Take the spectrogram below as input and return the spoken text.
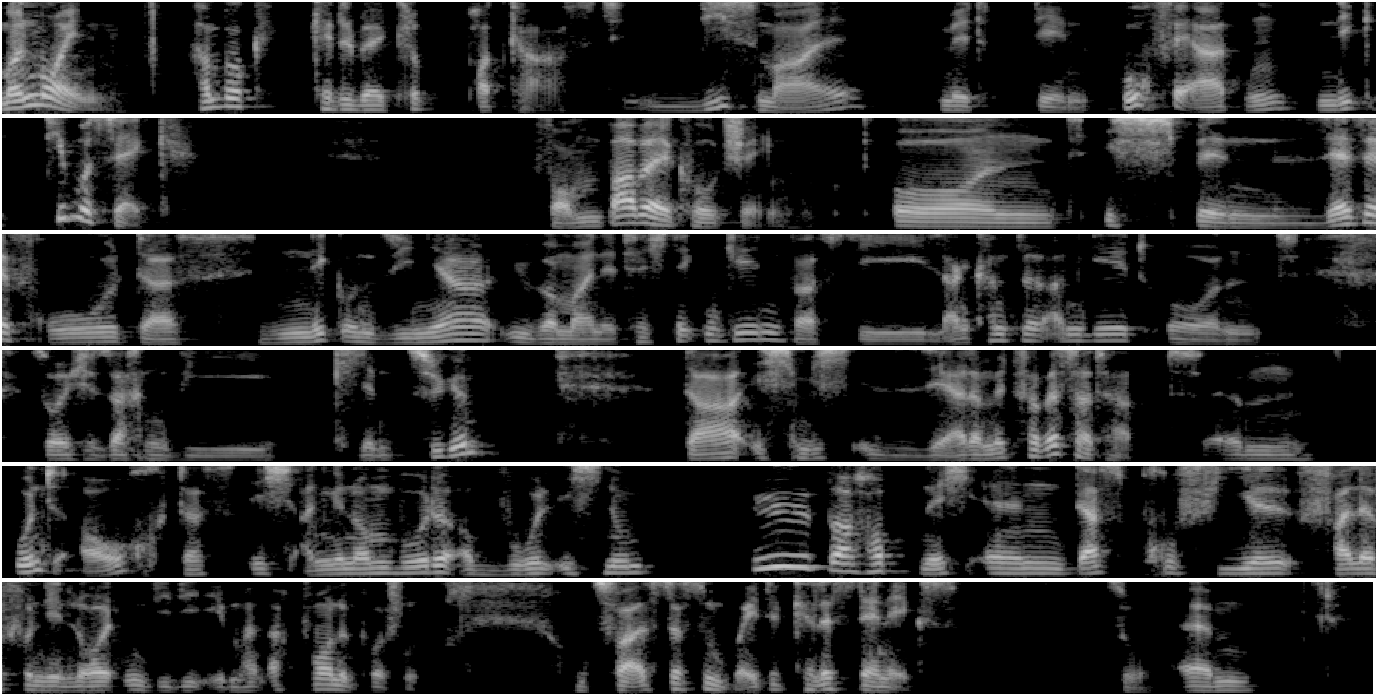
Moin Moin, Hamburg Kettlebell Club Podcast. Diesmal mit den hochverehrten Nick Tibusek vom Barbell Coaching. Und ich bin sehr, sehr froh, dass Nick und Sinja über meine Techniken gehen, was die Langhantel angeht und solche Sachen wie Klimmzüge, da ich mich sehr damit verbessert habe. Und auch, dass ich angenommen wurde, obwohl ich nun überhaupt nicht in das Profil falle von den Leuten, die die eben halt nach vorne pushen. Und zwar ist das ein Weighted Calisthenics. So, ähm,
